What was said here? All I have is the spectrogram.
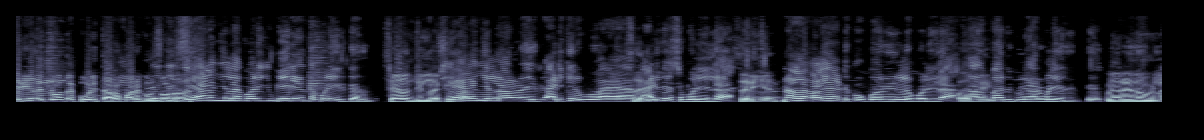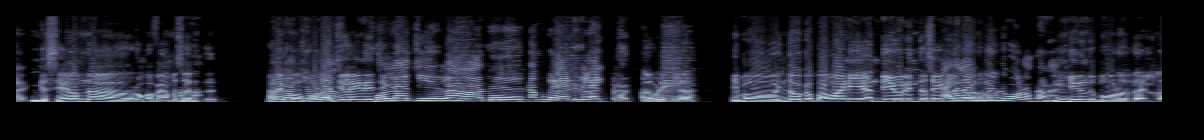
ஏரியால இருந்து வந்தா கோழி தரமா இருக்கும்னு சொல்றது? சேலம் ஜில்லா கோழிக்கு மீறி எந்த கோழி இருக்காது. சேலம் ஜில்லாக்கு சேலம் ஜில்லா அடிக்கிற. அடிவேச கோழியில சரிங்க. நல்ல விளையாட்டு இல்ல கோழியில Okay. அது மாதிரி இருக்கு வேற கோழி இருக்கு. வேற எதுவும் இல்ல. இங்க சேலம் தான் ரொம்ப ஃபேமஸா. இருந்தது. ஆனா இப்போ பொள்ளாச்சி எல்லாம் அது நம்ம விளையாட்டுக்கு லாய்க்கப்படாது அப்படிங்களா? இப்போ இந்த பக்கம் பவானி அந்தியூர் இந்த அதெல்லாம் இங்க சைடு இருந்து போனது தானே. இங்க இருந்து போறதா இல்ல.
